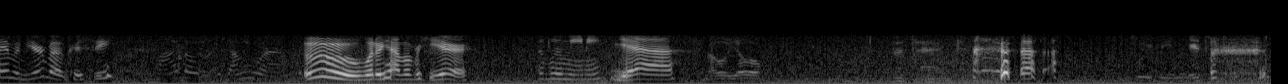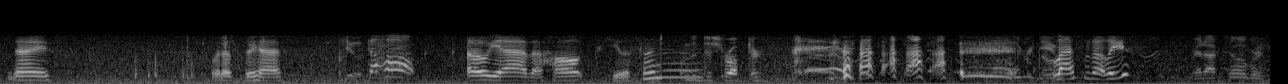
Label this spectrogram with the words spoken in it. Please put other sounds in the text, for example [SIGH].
name of your boat, Christy? My boat is a gummy worm. Ooh, what do we have over here? The blue meanie. Yeah. Mellow yellow. [LAUGHS] nice. What else do we have? The Hulk. Oh yeah, the Hulk, Tequila I'm Sunrise. the disruptor. [LAUGHS] Last but not least, Red October.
